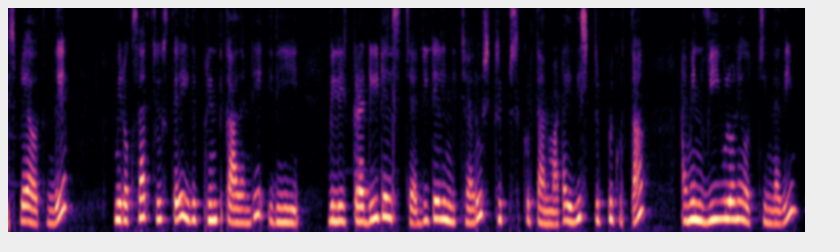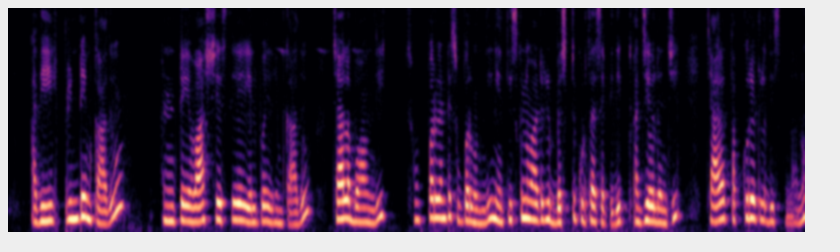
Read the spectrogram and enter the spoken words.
డిస్ప్లే అవుతుంది. మీరు ఒకసారి చూస్తే ఇది ప్రింట్ కాదండి ఇది వీళ్ళు ఇక్కడ డీటెయిల్స్ ఇచ్చారు డీటెయిలింగ్ ఇచ్చారు. స్ట్రిప్స్ కుర్తా అనమాట ఇది స్ట్రిప్డ్ కుర్తా. ఐ మీన్ వీవ్లోనే వచ్చింది అది. అది ప్రింట్ ఏం కాదు. అంటే వాష్ చేస్తే వెళ్ళిపోయేది ఏం కాదు. చాలా బాగుంది. సూపర్గా అంటే సూపర్గా ఉంది. నేను తీసుకున్న వాటిలో బెస్ట్ కుర్తా సెట్ ఇది. అజియో నుంచి చాలా తక్కువ రేట్లో తీసుకున్నాను.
